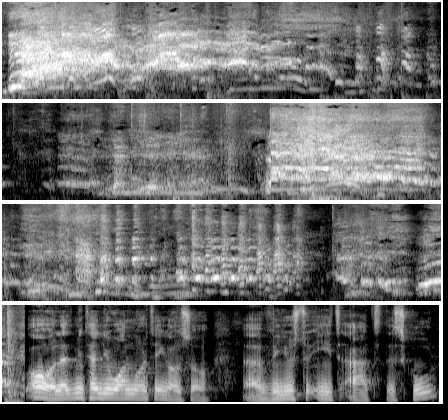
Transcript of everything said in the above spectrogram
Oh, let me tell you one more thing also. Uh, we used to eat at the school,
